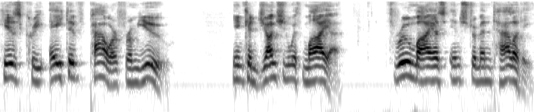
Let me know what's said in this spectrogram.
his creative power from you, in conjunction with Maya, through Maya's instrumentality.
